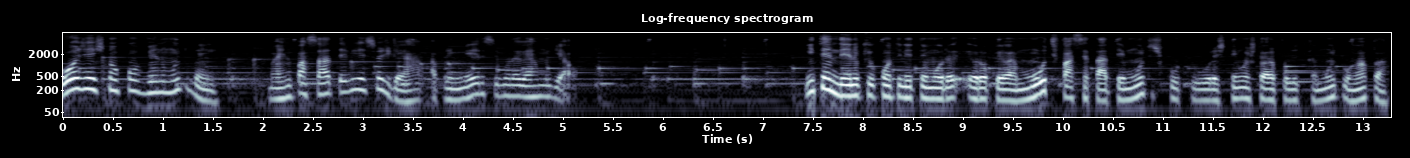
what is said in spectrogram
Hoje eles estão convivendo muito bem, mas no passado teve as suas guerras, a Primeira e a Segunda Guerra Mundial. Entendendo que o continente europeu é multifacetado, tem muitas culturas, tem uma história política muito ampla,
